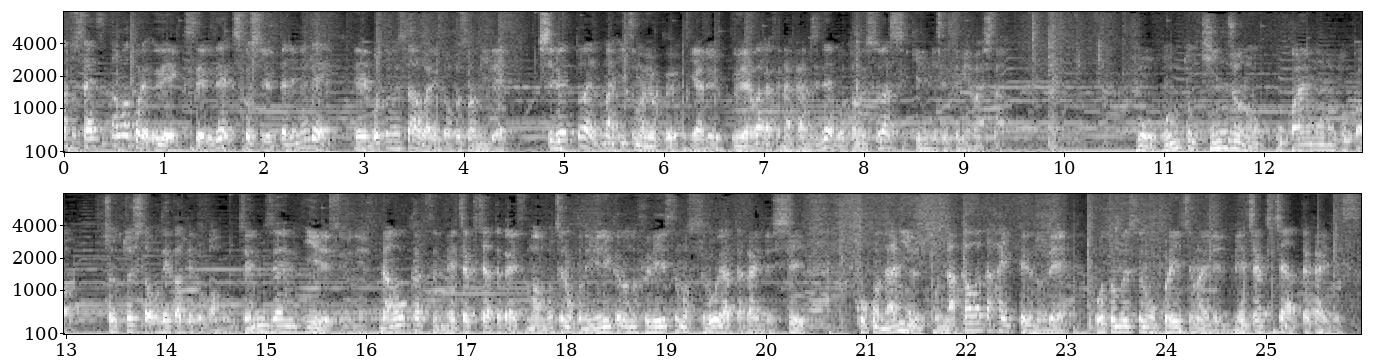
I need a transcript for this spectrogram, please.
あとサイズ感はこれ上 XL で少しゆったりめで、えー、ボトムスは割と細身で。シルエットは、まあ、いつもよくやる上はラフな感じでボトムスはすっきり見せてみました。もうほんと近所のお買い物とかちょっとしたお出かけとかも全然いいですよね。なおかつめちゃくちゃ暖かいです。まあもちろんこのユニクロのフリースもすごい暖かいですしここ何よりこう中綿入ってるのでボトムスもこれ1枚でめちゃくちゃ暖かいです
